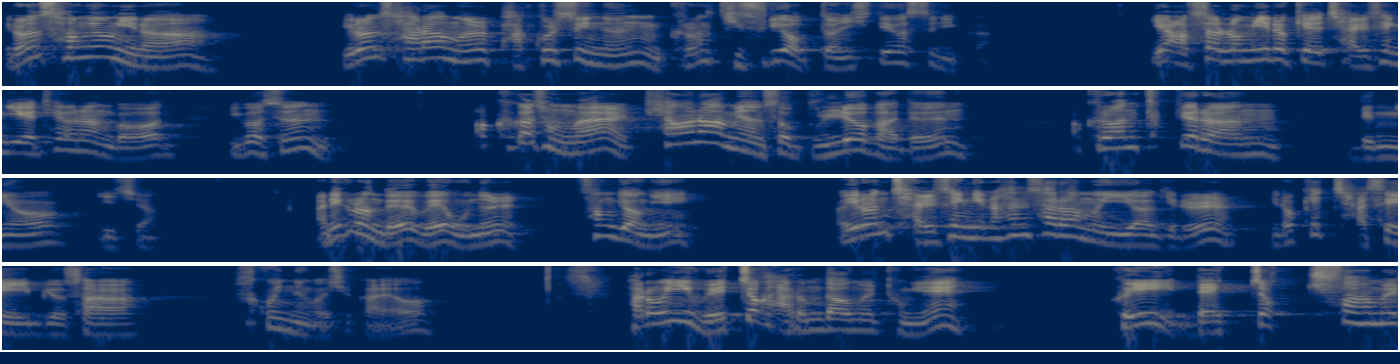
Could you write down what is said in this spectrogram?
이런 성형이나 이런 사람을 바꿀 수 있는 그런 기술이 없던 시대였으니까. 이 압살롬이 이렇게 잘생기게 태어난 것, 이것은 아, 그가 정말 태어나면서 물려받은 그런 특별한 능력이죠. 아니, 그런데 왜 오늘 성경이 이런 잘생긴 한 사람의 이야기를 이렇게 자세히 묘사하고 있는 것일까요? 바로 이 외적 아름다움을 통해 그의 내적 추함을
